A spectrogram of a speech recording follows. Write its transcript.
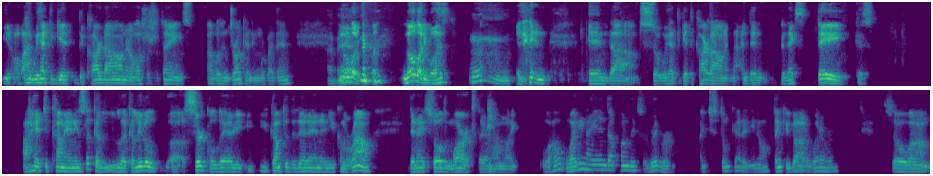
you know, we had to get the car down and all sorts of things. I wasn't drunk anymore by then. Nobody was. Nobody was. Mm-mm. And and um, so we had to get the car down, and, and then the next day, because I had to come in. It's like a like a little uh, circle there. You, you come to the dead end and you come around. Then I saw the marks there, and I'm like, well, why didn't I end up on this river? I just don't get it, you know. Thank you, God, or whatever. So um,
